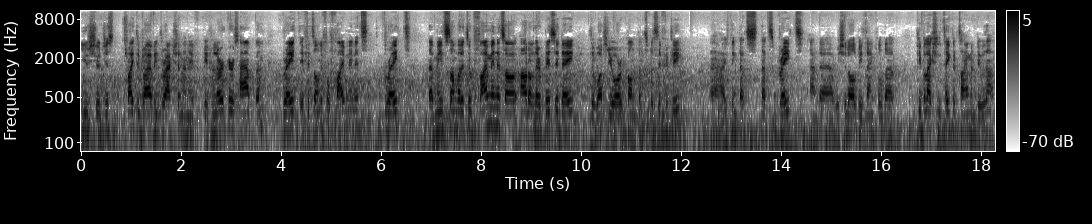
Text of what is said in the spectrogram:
you should just try to drive interaction. And if, if lurkers happen, great. If it's only for five minutes, great. That means somebody took five minutes out of their busy day to watch your content specifically. Uh, I think that's that's great, and uh, we should all be thankful that people actually take their time and do that.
